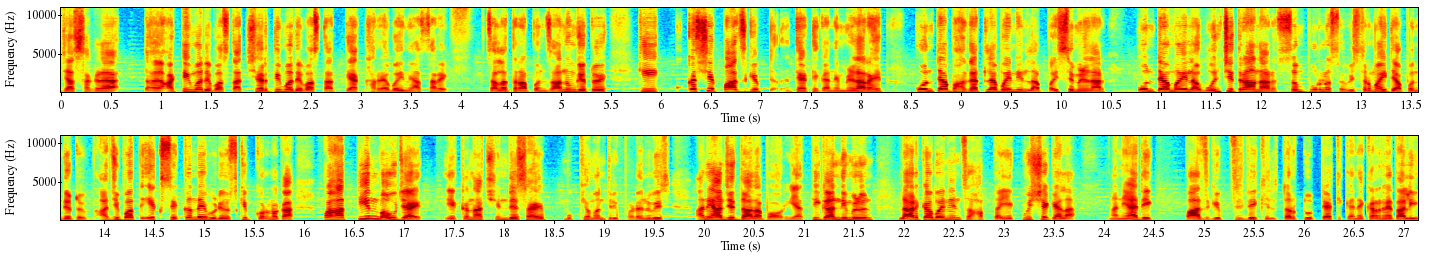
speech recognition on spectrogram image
ज्या सगळ्या अटीमध्ये बसतात शर्तीमध्ये बसतात त्या खऱ्या बहिणी असणार आहे. चला तर आपण जाणून घेतोय की कसे पाच गिफ्ट त्या ठिकाणी मिळणार आहेत? कोणत्या भागातल्या बहिणींना पैसे मिळणार? कोणत्या महिला वंचित राहणार? संपूर्ण सविस्तर माहिती आपण देतोय. अजिबात एक सेकंदही व्हिडिओ स्किप करू नका. पहा तीन भाऊ जे आहेत एकनाथ शिंदे साहेब मुख्यमंत्री फडणवीस आणि अजितदादा पवार. या तिघांनी मिळून लाडक्या बहिणींचा हप्ता एकवीसशे केला आणि अधिक पाच गिफ्टची देखील तरतूद त्या ठिकाणी करण्यात आली.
